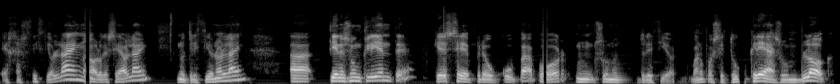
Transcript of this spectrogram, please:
ejercicio online, o lo que sea online, nutrición online, ah, tienes un cliente que se preocupa por mm, su nutrición. Bueno, pues si tú creas un blog,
